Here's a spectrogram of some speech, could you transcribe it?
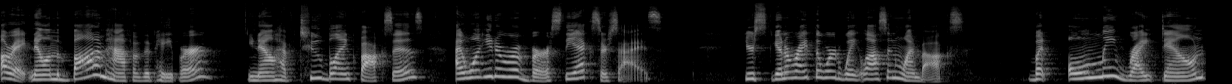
All right, now on the bottom half of the paper, You now have two blank boxes. I want you to reverse the exercise. You're going to write the word weight loss in one box, but only write down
